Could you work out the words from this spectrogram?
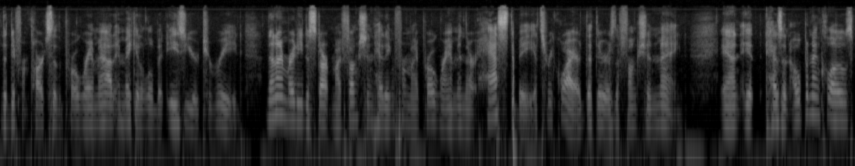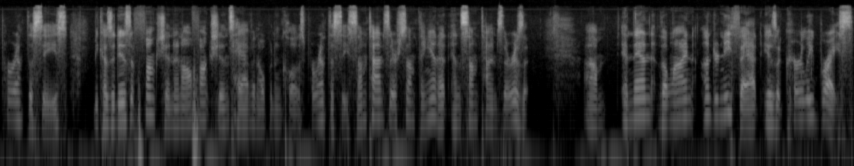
the different parts of the program out and make it a little bit easier to read. Then I'm ready to start my function heading for my program, and there has to be, it's required, that there is a function main and it has an open and close parentheses because it is a function and all functions have an open and closed parentheses. Sometimes there's something in it and sometimes there isn't. Um, and then the line underneath that is a curly brace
